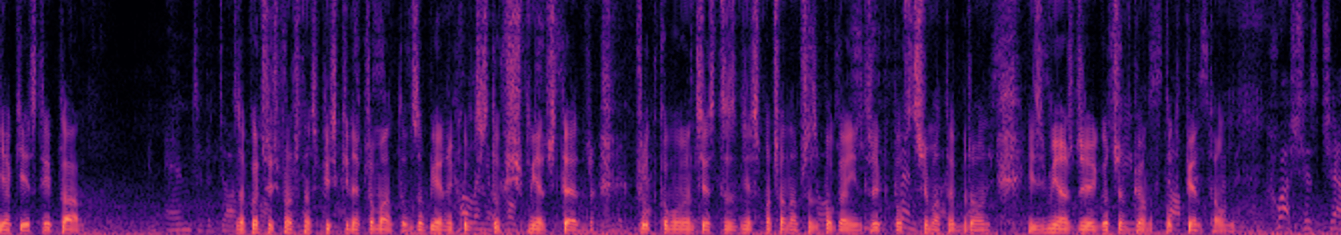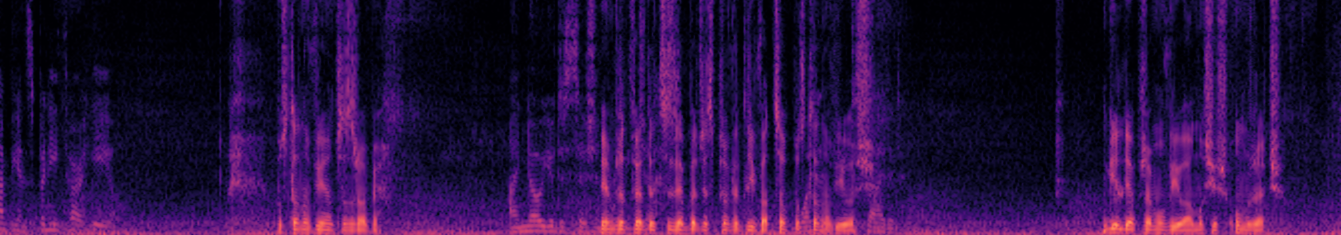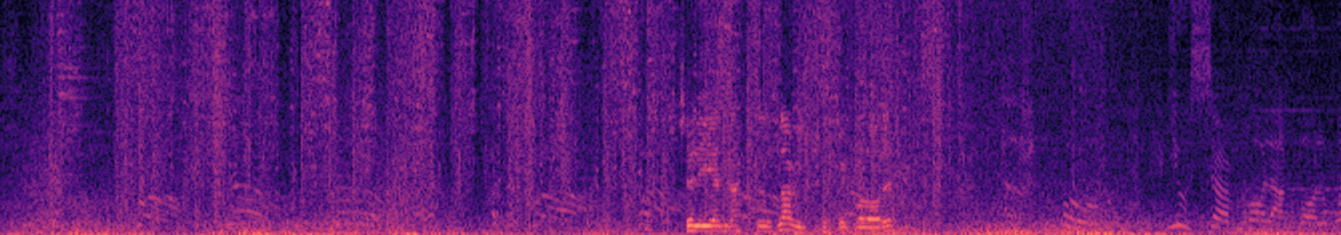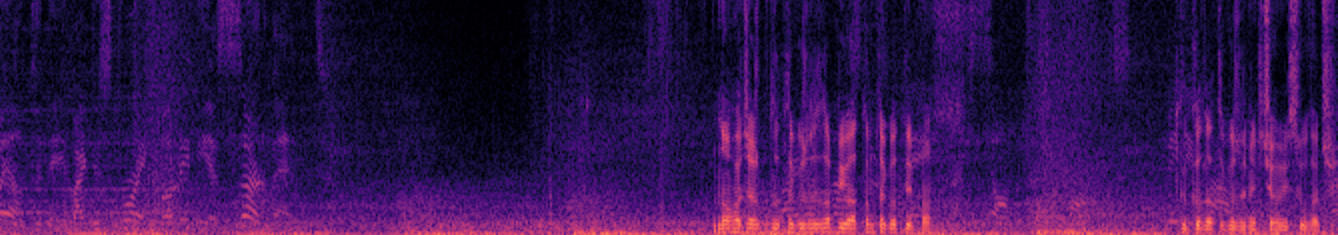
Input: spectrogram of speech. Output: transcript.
Jaki jest jej plan? Zakończyć mroczne spiski nekromantów, zabijanie kultystów, śmierć Dedr. Krótko mówiąc, jest zniesmaczona przez Boga intryg, powstrzyma tę broń i zmiażdży jego czempionów pod piętą. Postanowiłem, co zrobię. Wiem, że twoja decyzja będzie sprawiedliwa. Co postanowiłeś? Gildia przemówiła, musisz umrzeć. Czyli jednak chcesz zabić wszystkie kolory. You served Moloch Ball well today by destroying Meridia's servant. No, chociażby dlatego, że zabiła tamtego typa. Tylko dlatego, że nie chciał jej słuchać.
